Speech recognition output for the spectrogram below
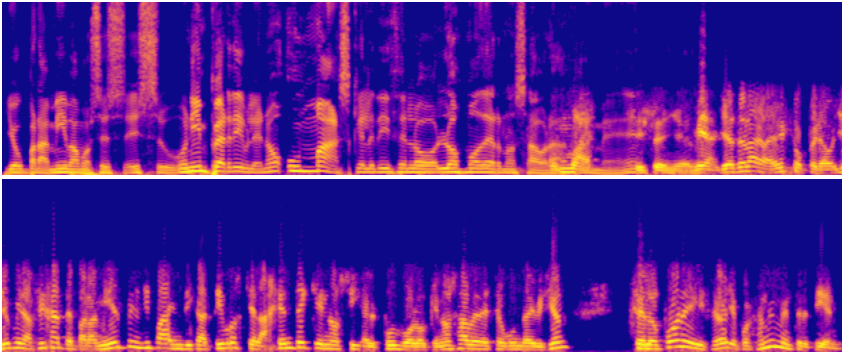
Yo, para mí, vamos, es, es un imperdible, ¿no? Un más que le dicen lo- los modernos ahora. Un más, Jaime, sí, señor. Mira, yo te lo agradezco, pero yo, mira, fíjate, para mí el principal indicativo es que la gente que no sigue el fútbol o que no sabe de segunda división se lo pone y dice, oye, pues a mí me entretiene.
